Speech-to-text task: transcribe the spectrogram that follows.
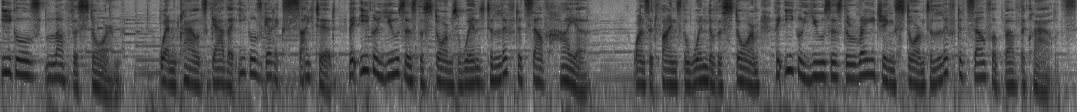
Eagles love the storm. When clouds gather, eagles get excited. The eagle uses the storm's wind to lift itself higher. Once it finds the wind of the storm, the eagle uses the raging storm to lift itself above the clouds.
